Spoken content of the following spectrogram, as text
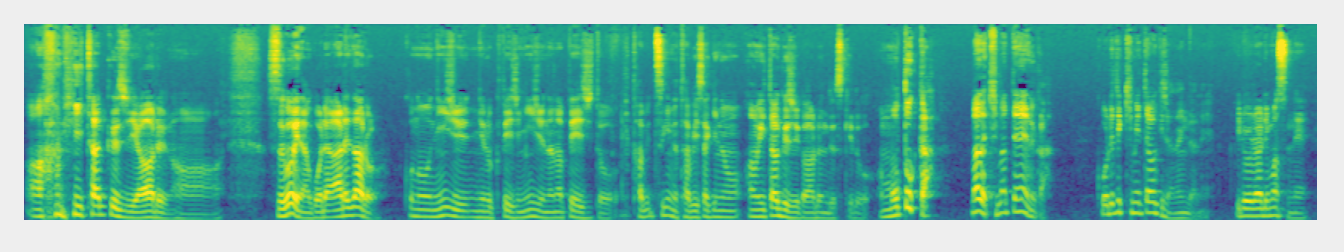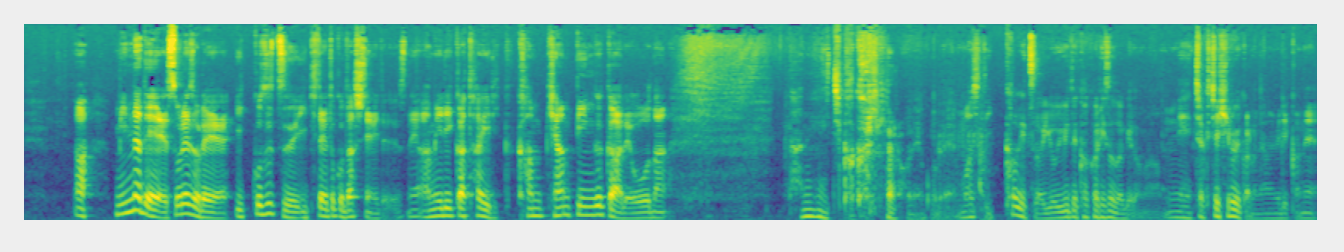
網タくじあるな。すごいな。これあれだろ。この26ページ27ページと旅次の旅先の網タくじがあるんですけど。元か。まだ決まってないのか。これで決めたわけじゃないんだね。いろいろありますね。あみんなでそれぞれ1個ずつ行きたいとこ出してみてですね。アメリカ大陸キャンピングカーで横断何日かかるんだろうねこれ。マジで1ヶ月は余裕でかかりそうだけどな。めちゃくちゃ広いからねアメリカね。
